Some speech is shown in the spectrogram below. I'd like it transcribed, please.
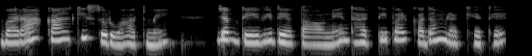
वराह काल की शुरुआत में, जब देवी देवताओं ने धरती पर कदम रखे थे,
